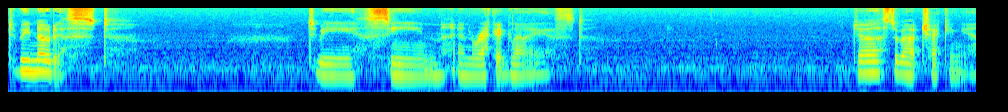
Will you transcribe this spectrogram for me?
to be noticed, to be seen and recognized. Just about checking in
